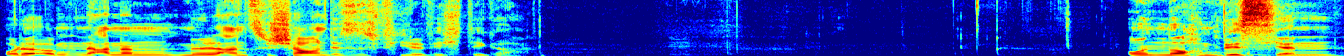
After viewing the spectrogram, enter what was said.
oder irgendeinen anderen Müll anzuschauen, das ist viel wichtiger. Und noch ein bisschen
